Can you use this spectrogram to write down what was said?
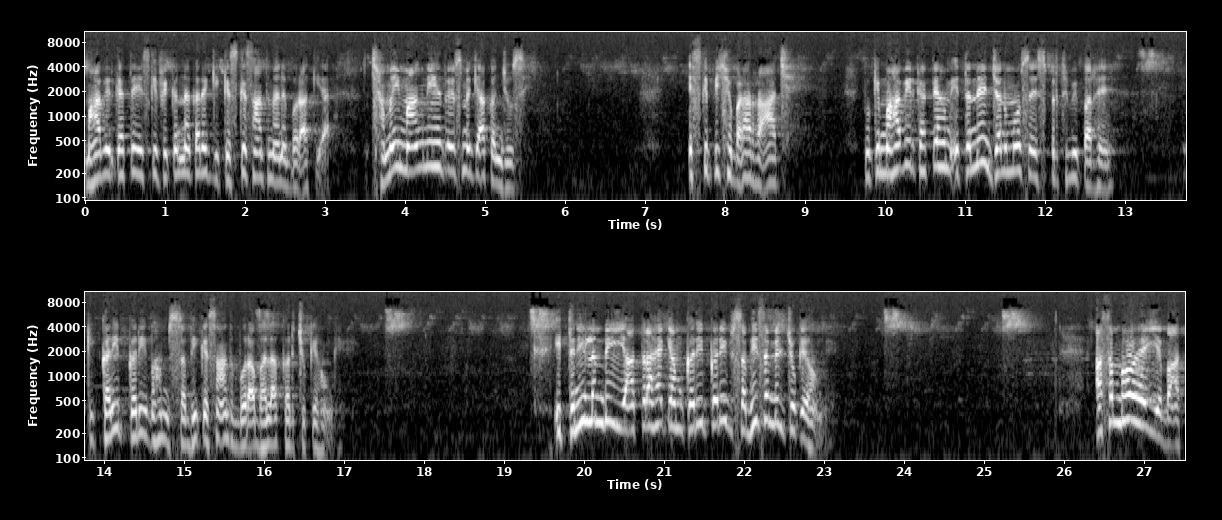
महावीर कहते हैं, इसकी फ़िक्र ना करें कि किसके साथ मैंने बुरा किया क्षमा ही मांगनी है तो इसमें क्या कंजूसी? इसके पीछे बड़ा राज है। क्योंकि महावीर कहते हैं, हम इतने जन्मों से इस पृथ्वी पर हैं कि करीब करीब हम सभी के साथ बुरा भला कर चुके होंगे। इतनी लंबी यात्रा है कि हम करीब करीब सभी से मिल चुके होंगे। असंभव है यह बात।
